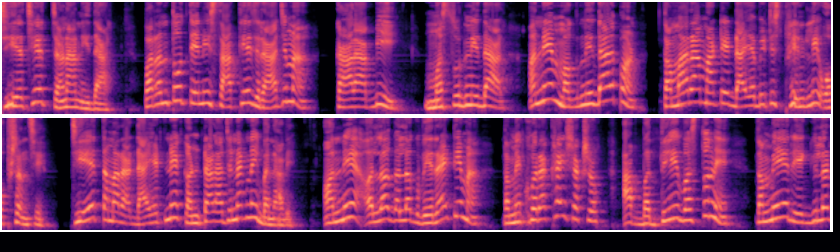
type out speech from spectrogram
જે છે ચણાની દાળ. પરંતુ તેની સાથે જ રાજમાં કાળા બી, મસૂરની દાળ અને મગની દાળ પણ તમારા માટે ડાયાબિટીસ ફ્રેન્ડલી ઓપ્શન છે, જે તમારા ડાયટને કંટાળાજનક નહીં બનાવે. અને અલગ અલગ વેરાયટીમાં તમે ખોરાક ખાઈ શકશો. આ બધી વસ્તુને તમે રેગ્યુલર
